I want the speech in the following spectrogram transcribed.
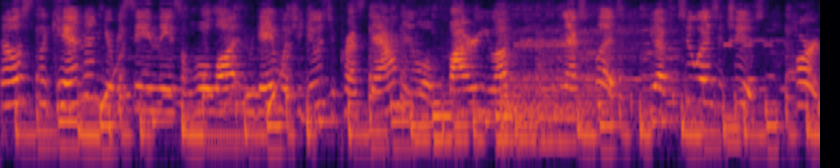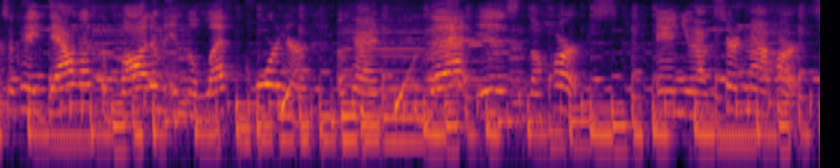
Now this is the cannon. You'll be seeing these a whole lot in the game. What you do is you press down and it will fire you up to the next place. You have two ways to choose. Hearts, okay, down at the bottom in the left corner, okay? That is the hearts. And you have a certain amount of hearts,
